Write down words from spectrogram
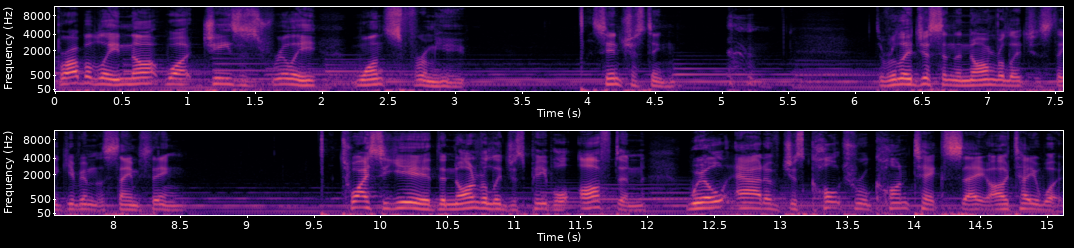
probably not what Jesus really wants from you. It's interesting. the religious and the non religious, they give him the same thing. Twice a year, the non religious people often will, out of just cultural context, say, I'll tell you what,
